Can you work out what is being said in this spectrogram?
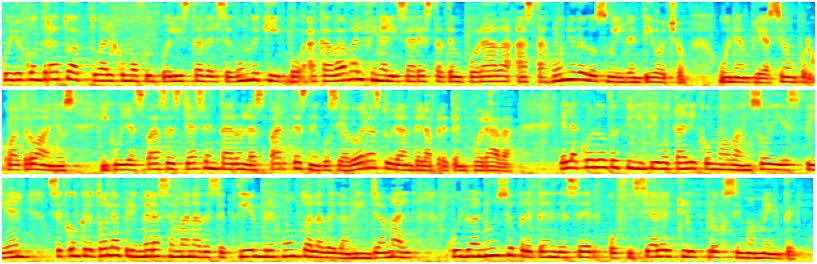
cuyo contrato actual como futbolista del segundo equipo acababa al finalizar esta temporada hasta junio de 2028, una ampliación por cuatro años y cuyas bases ya sentaron las partes negociadoras durante la pretemporada. El acuerdo definitivo tal y como avanzó ESPN se concretó la primera semana de septiembre junto a la de Lamin Yamal, cuyo anuncio pretende ser oficial el club próximamente.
